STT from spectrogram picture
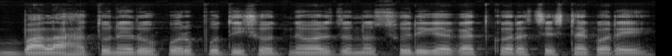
বালা হাতুনের উপর প্রতিশোধ নেওয়ার জন্য ছুরিকাঘাত করার চেষ্টা করে।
